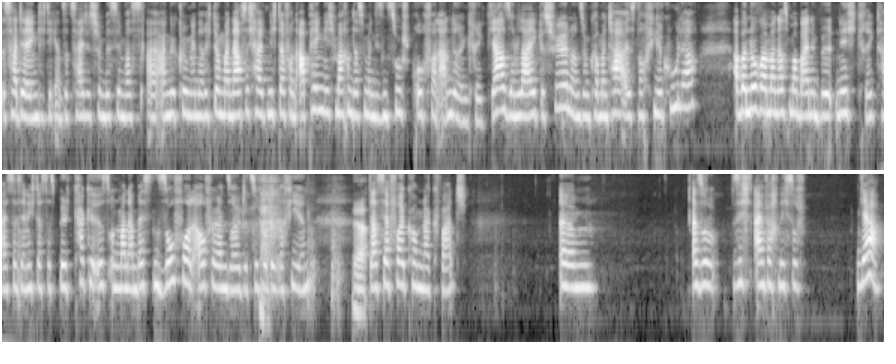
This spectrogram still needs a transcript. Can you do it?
es hat ja eigentlich die ganze Zeit jetzt schon ein bisschen was äh, angeklungen in der Richtung, man darf sich halt nicht davon abhängig machen, dass man diesen Zuspruch von anderen kriegt. Ja, so ein Like ist schön und so ein Kommentar ist noch viel cooler. Aber nur weil man das mal bei einem Bild nicht kriegt, heißt das ja nicht, dass das Bild kacke ist und man am besten sofort aufhören sollte zu fotografieren. Ja, Das ist ja vollkommener Quatsch. Ähm, also sich einfach nicht so, ja,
